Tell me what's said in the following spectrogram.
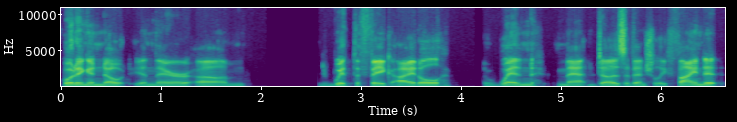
putting a note in there um, with the fake idol when Matt does eventually find it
